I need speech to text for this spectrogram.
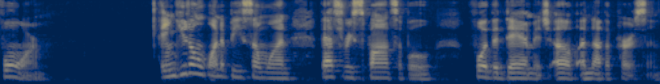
form. And you don't want to be someone that's responsible for the damage of another person.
